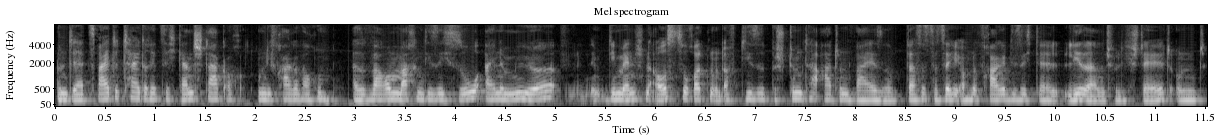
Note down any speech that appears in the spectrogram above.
Und der zweite Teil dreht sich ganz stark auch um die Frage, warum. Also warum machen die sich so eine Mühe, die Menschen auszurotten und auf diese bestimmte Art und Weise? Das ist tatsächlich auch eine Frage, die sich der Leser natürlich stellt. Und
